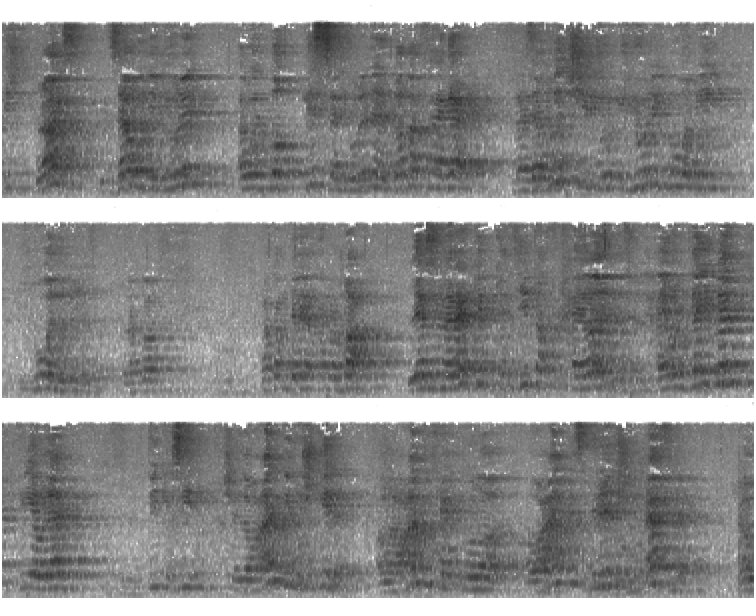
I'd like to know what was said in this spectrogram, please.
وما اديش drugs بتزود ال urine output لسه ال urinary bladder فيها جرح ما ال u- ال urine جوه مين؟ جوه ال urine رقم رقم رقم أربعة. لازم أركب catheter في الحيوان. لازم الحيوان دايما في يا أولاد في catheter عشان لو عندي مشكلة أو لو عندي calculi أو عندي stricture قافلة أو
